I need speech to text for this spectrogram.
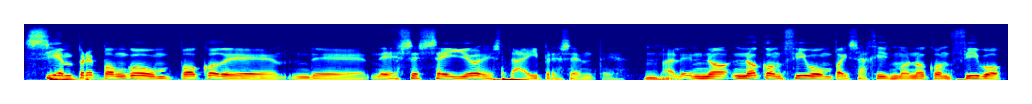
siempre pongo un poco de, de- de ese sello, está ahí presente. ¿vale? No, no concibo un paisajismo, no concibo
